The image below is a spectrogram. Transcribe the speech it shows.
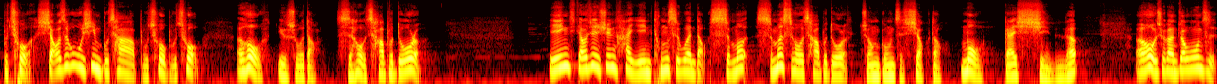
不错，小子悟性不差，不错不错。”而后又说道：“时候差不多了。”赢姚建勋和赢同时问道：“什么什么时候差不多了？”庄公子笑道：“梦该醒了。”而后却看庄公子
